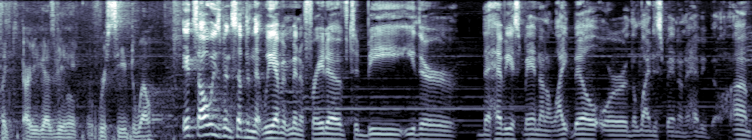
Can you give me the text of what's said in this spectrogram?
like are you guys being received well? It's always been something that we haven't been afraid of to be either the heaviest band on a light bill or the lightest band on a heavy bill. Um,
